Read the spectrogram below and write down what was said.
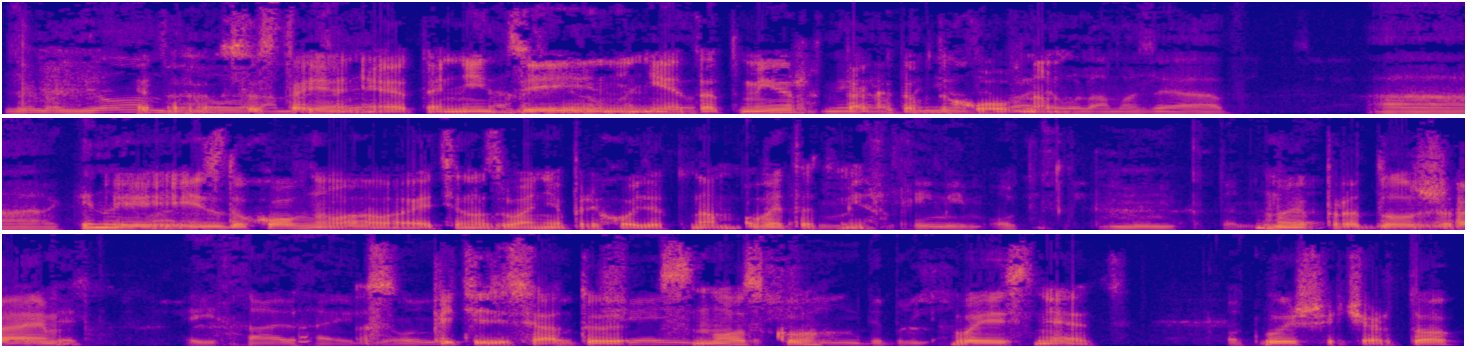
Это состояние, это не день, не этот мир, так это в духовном. И из духовного эти названия приходят нам в этот мир. Мы продолжаем 50-ю сноску выясняет высший чертог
